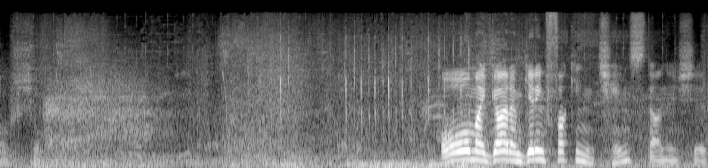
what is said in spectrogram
Oh shit. Oh my god, I'm getting fucking chain stun and shit.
